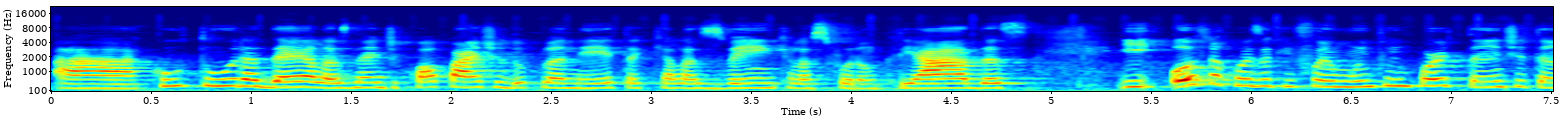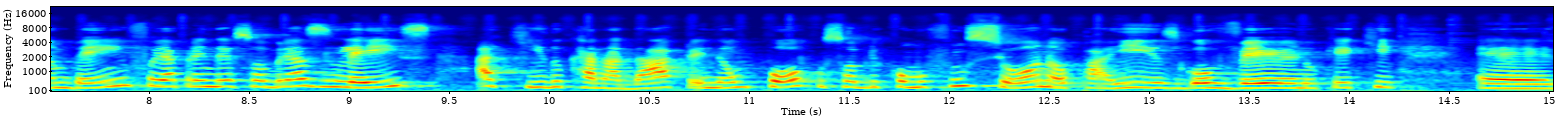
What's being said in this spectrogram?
à cultura delas, né, de qual parte do planeta que elas vêm, que elas foram criadas. E outra coisa que foi muito importante também foi aprender sobre as leis aqui do Canadá, aprender um pouco sobre como funciona o país, governo, o que que é,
